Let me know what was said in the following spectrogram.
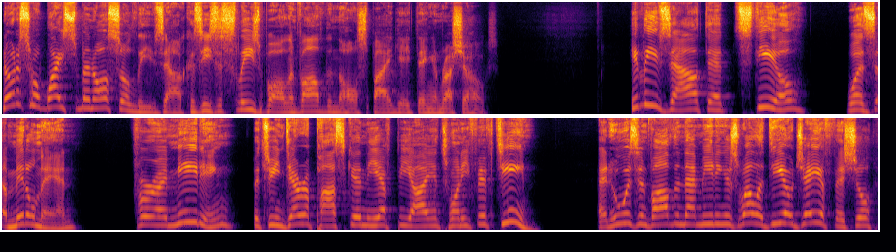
Notice what Weissmann also leaves out because he's a sleazeball involved in the whole Spygate thing and Russia hoax. He leaves out that Steele was a middleman for a meeting between Deripaska and the FBI in 2015. And who was involved in that meeting as well? A DOJ official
